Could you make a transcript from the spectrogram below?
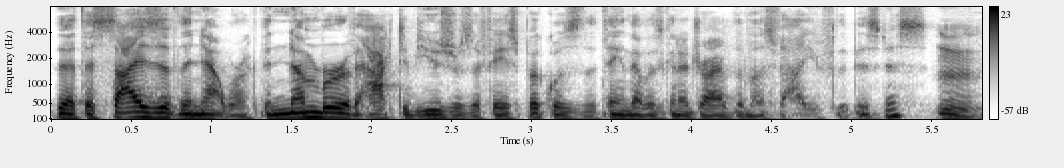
that the size of the network, the number of active users of Facebook was the thing that was going to drive the most value for the business. Mm.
